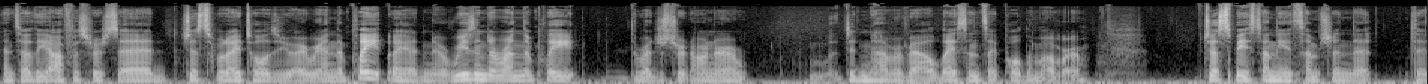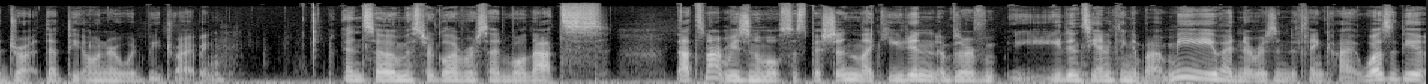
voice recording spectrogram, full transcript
and so the officer said just what i told you i ran the plate i had no reason to run the plate the registered owner didn't have a valid license i pulled them over just based on the assumption that the that the owner would be driving and so Mr. Glover said, "Well, that's that's not reasonable suspicion. Like you didn't observe, you didn't see anything about me. You had no reason to think I was the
